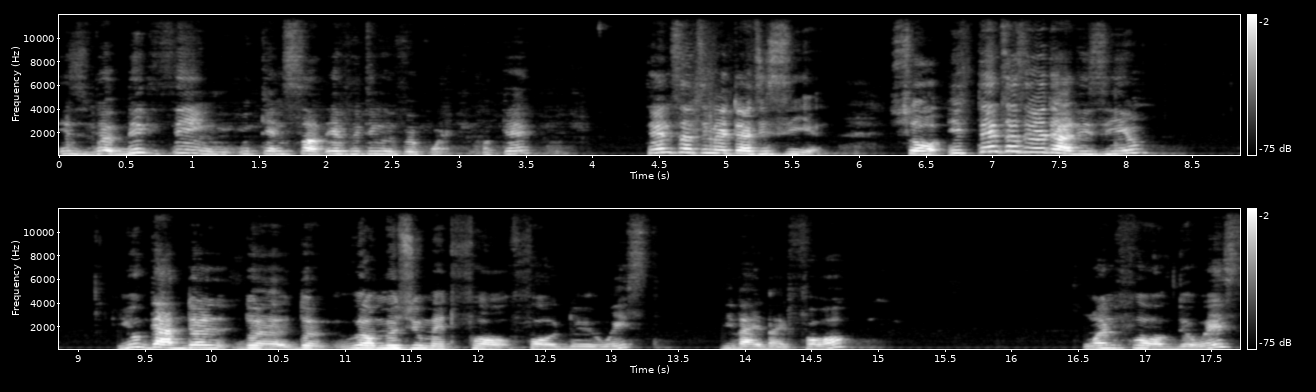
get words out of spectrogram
it's the big thing you can start everything with a point okay? 10 centimeter is here. So if 10 centimeter is here you got the the the your measurement for for the waist divide by 4 one four of the waist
